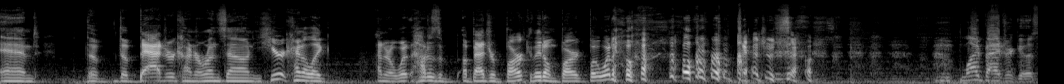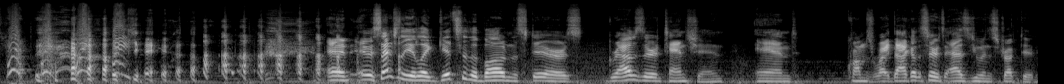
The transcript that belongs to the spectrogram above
And the the badger kind of runs down. You hear it kind of like I don't know what. How does a, a badger bark? They don't bark, but what? However, a badger sounds. My badger goes. okay. and it essentially, it like gets to the bottom of the stairs, grabs their attention, and comes right back up the stairs as you instructed.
